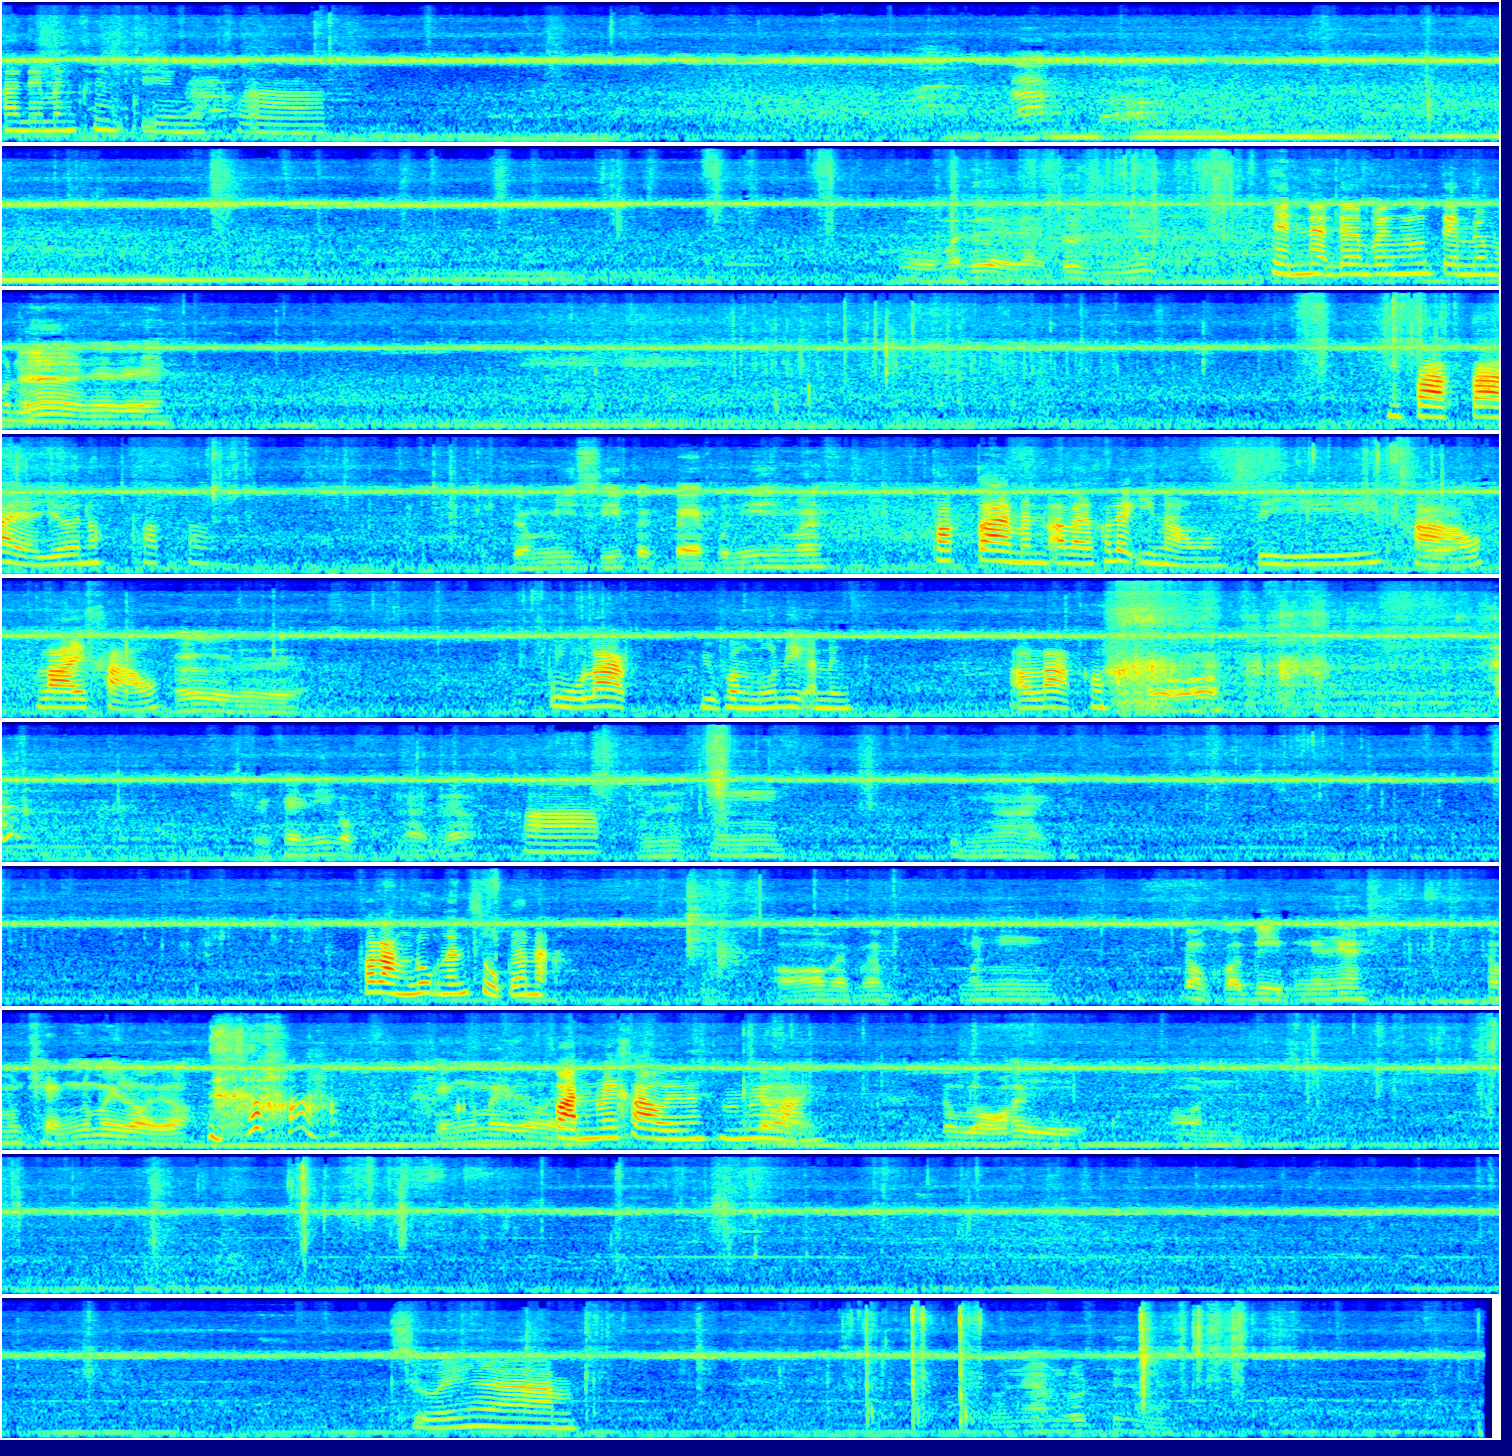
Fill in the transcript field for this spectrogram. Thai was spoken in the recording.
อันนี้มันขึ้นเองนะครับโอ้มาเรื่อยแหละต้นเนี้ยเห็นน่ะเดินไปทางนู้นเต็มไปหมดเลเอย อเนี่ยเลยที่ภาคใต้อะเยอะเนาะภาคใต้จะมีสีแปลกๆกว่านี้ใช่ไหม ภาคใต้มันอะไรเขาเรียกอีเหนาอะสีขาว ลายขาว เออเนี่ยเลยปูลากอยู่ฝั่งนู้นอีกอันนึง เอาลากเขาโอ้แต่แค่นี้ก็ได้แล้วครับมันมันขึ้นง่ายฝรั่งลูกนั้นสุกแล้วน่ะ อ๋อแบบแบบมันต้องคอยบีบอย่างเงี้ยถ้ามันแข็งก็ไม่อร่อยอะแข็งก็ไม่อร่อย ฟันไม่เข้าใช่ไหมมันไม่ไหว ใช่ ต้องรอให้อ่อนสวยงามสวยงามรถที่หน่อย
